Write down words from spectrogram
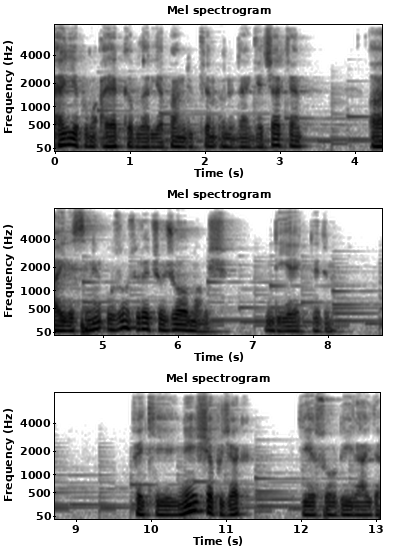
El yapımı ayakkabıları yapan dükkan önünden geçerken ailesinin uzun süre çocuğu olmamış diyerek dedim. Peki ne iş yapacak diye sordu İlayda.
